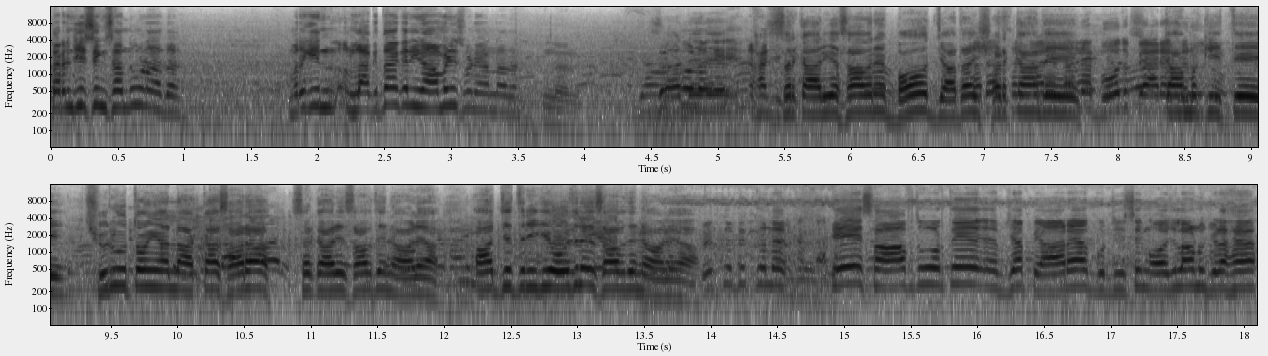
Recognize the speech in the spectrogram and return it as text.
ਤਰਨਜੀਤ ਸਿੰਘ ਸੰਧੂ ਹੁਣਾਂ ਦਾ? ਮਤਲਬ ਕਿ ਲੱਗਦਾ ਕਦੀ ਨਾਮ ਹੀ ਨਹੀਂ ਸੁਣਿਆ ਉਹਨਾਂ ਦਾ। ਹਾਂਜੀ। ਸਰਕਾਰੀਆ ਸਾਹਿਬ ਨੇ ਬਹੁਤ ਜ਼ਿਆਦਾ ਹੀ ਸੜਕਾਂ ਦੇ ਸਾਡੇ ਕੰਮ। ਕੀਤੇ। ਸ਼ੁਰੂ ਤੋਂ ਹੀ ਇਲਾਕਾ ਸਾਰਾ ਸਰਕਾਰੀ ਸਾਹਿਬ ਦੇ ਨਾਲ ਆ। ਅੱਜ ਤਰੀਕੇ ਔਜਲੇ ਸਾਹਿਬ ਦੇ ਨਾਲ ਆ। ਬਿਲਕੁਲ ਬਿਲਕੁਲ। ਇਹ ਸਾਫ਼ ਤੌਰ ਤੇ ਜਿਹੜਾ ਪਿਆਰ ਹੈ ਗੁਰਜੀਤ ਸਿੰਘ ਔਜਲਾ ਨੂੰ ਜਿਹੜਾ ਹੈ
